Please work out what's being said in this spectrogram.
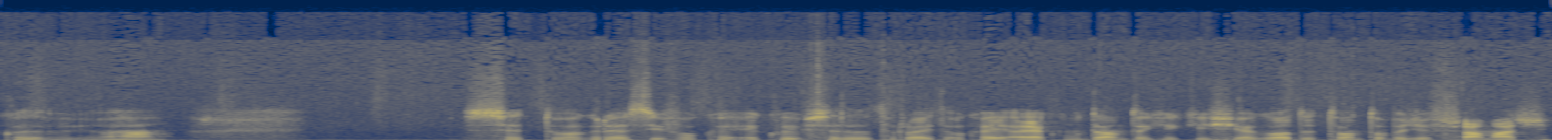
Ko- Aha. Set to aggressive, ok. Equip set to right, ok. A jak mu dam tak jakieś jagody, to on to będzie wszamać?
